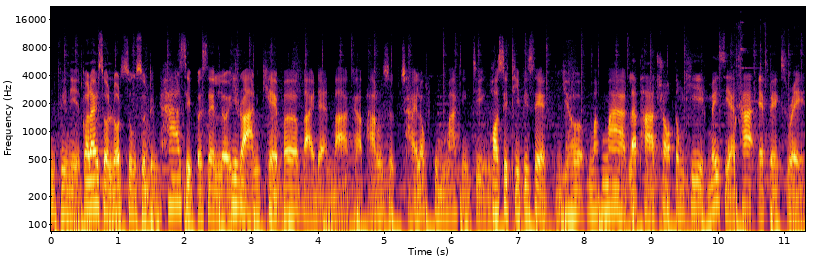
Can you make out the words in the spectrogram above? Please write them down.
Infinite ก็ได้ส่วนลดสูงสุดถึง 50%เลยที่ร้าน Caper by Dan Bar ครับพารู้สึกใช้แล้วคุ้มมากจริงๆเพราะสิทธิพิเศษเยอะมากๆ และพาชอบตรงที่ไม่เสียค่า FX rate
